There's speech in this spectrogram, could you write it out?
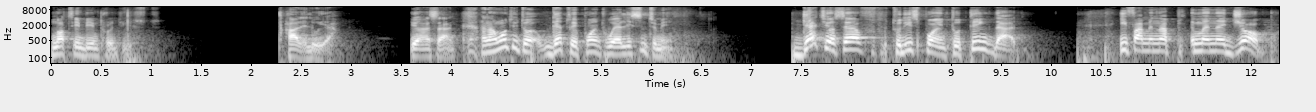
Nothing being produced. Hallelujah. You understand? And I want you to get to a point where, listen to me. Get yourself to this point to think that if I'm in a, I'm in a job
